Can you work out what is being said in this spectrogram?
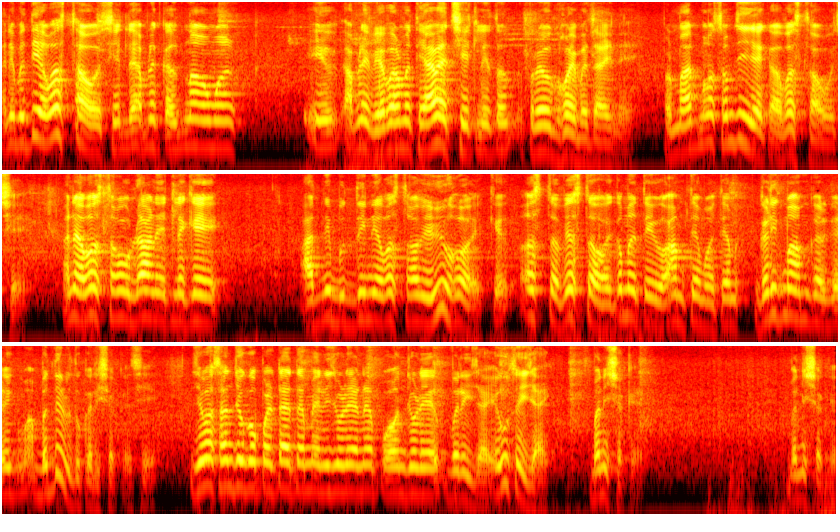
અને બધી અવસ્થાઓ છે એટલે આપણે કલ્પનાઓમાં એ આપણે વ્યવહારમાંથી આવે જ છે એટલે તો પ્રયોગ હોય બધાને પણ મહાત્માઓ સમજી જાય કે અવસ્થાઓ છે. અને અવસ્થાઓ ઉડાણ એટલે કે આજની બુદ્ધિની અવસ્થાઓ એવી હોય કે અસ્ત વ્યસ્ત હોય, ગમે તેવું આમ તેમ હોય તેમ ઘડીકમાં આમ કર, ઘડીકમાં બધી રીતે કરી શકે છે. જેવા સંજોગો પલટાય તેમ એની જોડે અને પવન જોડે ભરી જાય. એવું થઈ જાય. બની શકે. બની શકે.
